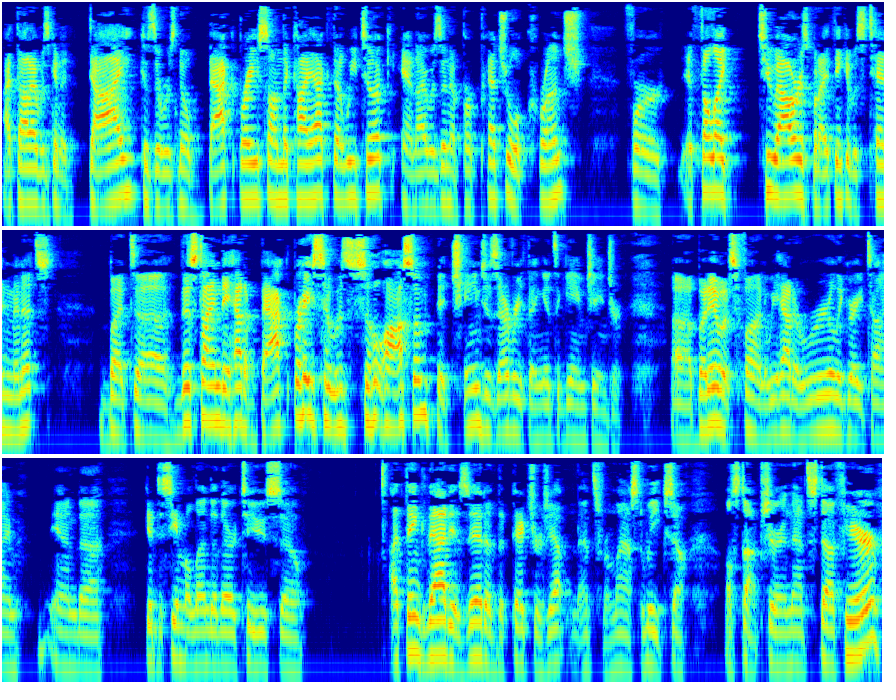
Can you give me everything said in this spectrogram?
I thought I was going to die because there was no back brace on the kayak that we took. And I was in a perpetual crunch for, it felt like two hours, but I think it was 10 minutes. But, uh, this time they had a back brace. It was so awesome. It changes everything. It's a game changer. Uh, but it was fun. We had a really great time and, uh, good to see Melinda there too. So I think that is it of the pictures. Yep. That's from last week. So I'll stop sharing that stuff here.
